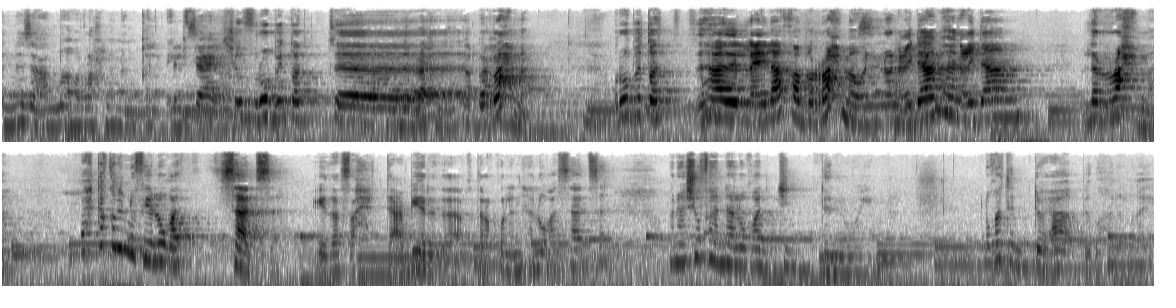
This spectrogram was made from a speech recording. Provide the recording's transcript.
أن نزع الله الرحمة من قلبك. بالفعل. شوف ربطت آه، بالرحمة. ربطت هذه العلاقة بالرحمة وإنه انعدامها انعدام للرحمة. وأعتقد إنه في لغة سادسة إذا صح التعبير إذا أقدر أقول إنها لغة سادسة. وأنا أشوفها إنها لغة جدا مهمة. لغة الدعاء بظهر الغيب.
